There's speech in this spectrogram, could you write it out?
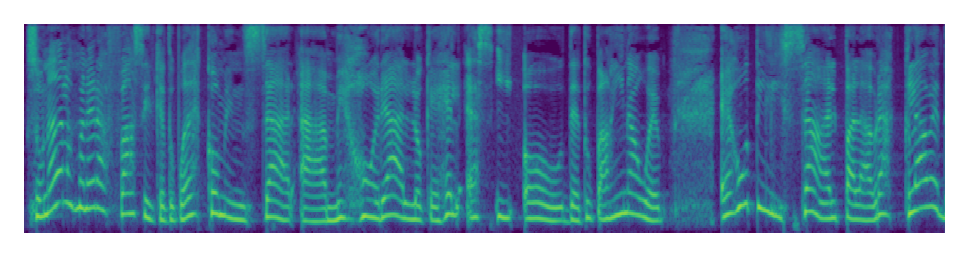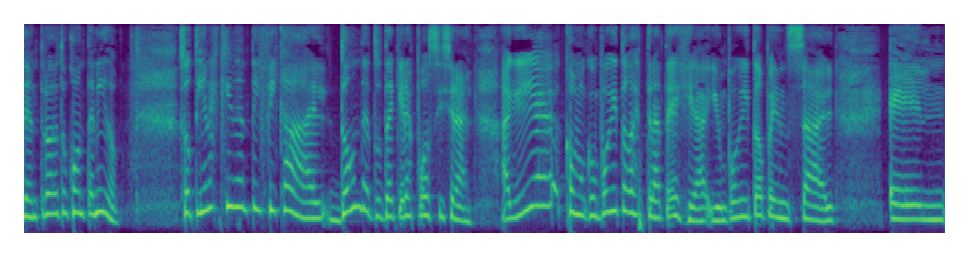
So, una de las maneras fáciles que tú puedes comenzar a mejorar lo que es el SEO de tu página web es utilizar palabras claves dentro de tu contenido. So, tienes que identificar dónde tú te quieres posicionar. Aquí es como que un poquito de estrategia y un poquito pensar en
